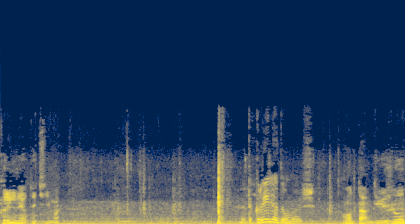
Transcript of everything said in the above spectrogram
крылья вот эти снимать. Это крылья, думаешь? Вон там движок.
